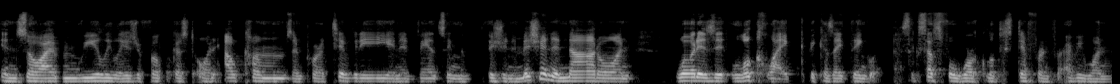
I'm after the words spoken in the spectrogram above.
And so I'm really laser focused on outcomes and productivity and advancing the vision and mission and not on what does it look like because i think successful work looks different for everyone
